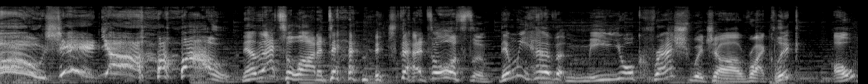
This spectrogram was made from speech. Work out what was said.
Oh, shit! Yo! Now that's a lot of damage. That's awesome. Then we have Meteor Crash, which, uh, right-click. Oh.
